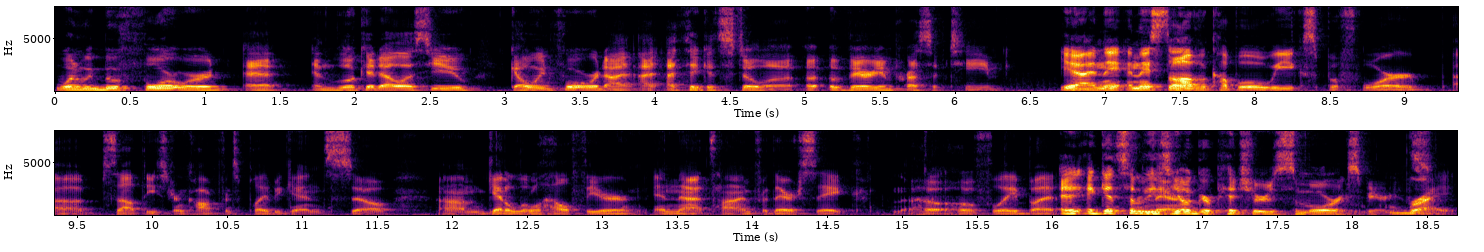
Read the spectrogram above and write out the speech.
when we move forward at, and look at LSU going forward, I, I- I think it's still a, a very impressive team. Yeah, and they and they still have a couple of weeks before uh, Southeastern Conference play begins, so um, get a little healthier in that time for their sake, ho- hopefully. But And, and get some of these there. younger pitchers some more experience. Right,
